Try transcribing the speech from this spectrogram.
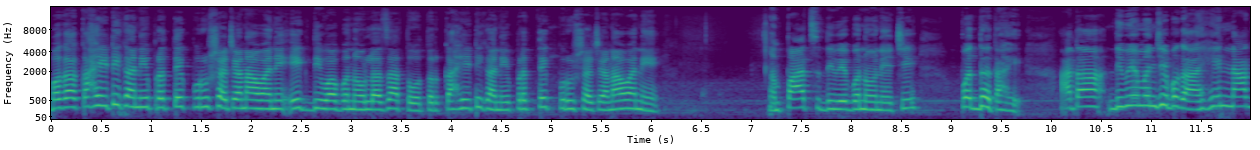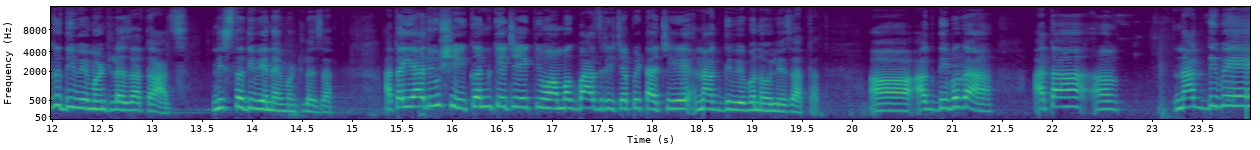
बघा काही ठिकाणी प्रत्येक पुरुषाच्या नावाने एक दिवा बनवला जातो तर काही ठिकाणी प्रत्येक पुरुषाच्या नावाने पाच दिवे बनवण्याची पद्धत आहे. आता दिवे म्हणजे बघा हे नाग दिवे म्हटलं जातं आज. निस्त दिवे नाही म्हटलं जात. आता या दिवशी कणकेचे किंवा मग बाजरीच्या पिठाचे नागदिवे बनवले जातात. अगदी बघा आता नागदिवे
